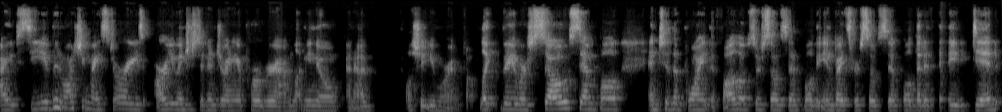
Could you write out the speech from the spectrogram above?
I see you've been watching my stories. Are you interested in joining a program? Let me know, and I'll I'll shoot you more info. Like they were so simple and to the point. The follow ups are so simple. The invites were so simple that if they did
